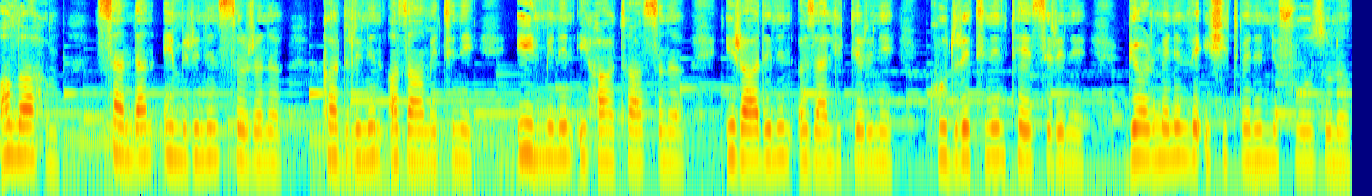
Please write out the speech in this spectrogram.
Allah'ım senden emrinin sırrını, kadrinin azametini, ilminin ihatasını, iradenin özelliklerini, kudretinin tesirini, görmenin ve işitmenin nüfuzunu,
